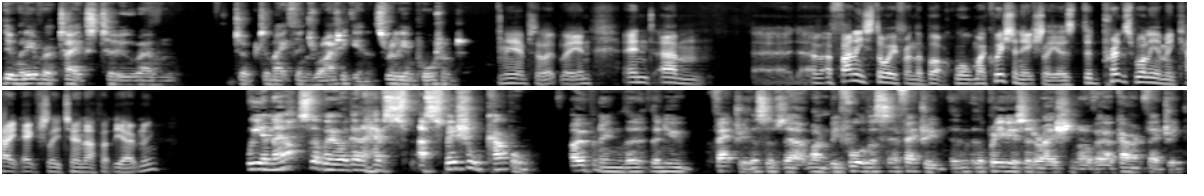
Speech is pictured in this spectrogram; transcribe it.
do whatever it takes to um, to to make things right again. It's really important. Yeah, absolutely. And and um, uh, a funny story from the book. Well, my question actually is: Did Prince William and Kate actually turn up at the opening? We announced that we were going to have a special couple opening the the new factory. This is uh, one before this uh, factory, the previous iteration of our current factory.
